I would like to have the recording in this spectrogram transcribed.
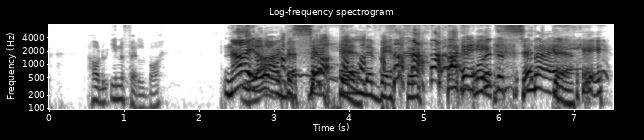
Har du infällbar? Nej, jag har inte sett det! Helvete! Har du inte sett det? Nej!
